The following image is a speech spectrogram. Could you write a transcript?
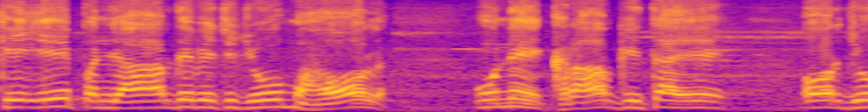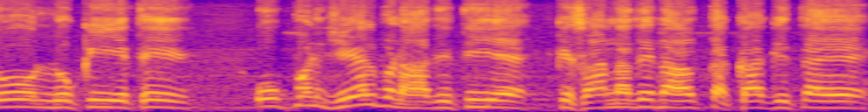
ਕਿ ਇਹ ਪੰਜਾਬ ਦੇ ਵਿੱਚ ਜੋ ਮਾਹੌਲ ਉਹਨੇ ਖਰਾਬ ਕੀਤਾ ਹੈ ਔਰ ਜੋ ਲੋਕੀ ਇੱਥੇ ਓਪਨ ਜੇਲ੍ਹ ਬਣਾ ਦਿੱਤੀ ਹੈ ਕਿਸਾਨਾਂ ਦੇ ਨਾਲ ਧੱਕਾ ਕੀਤਾ ਹੈ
